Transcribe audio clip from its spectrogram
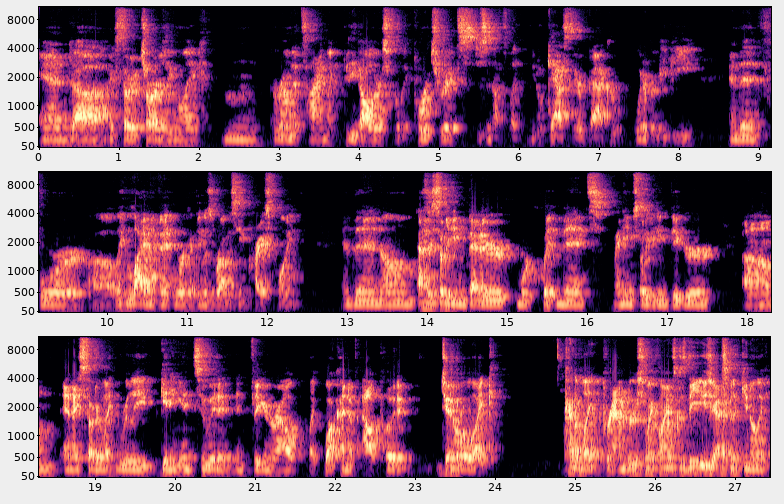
And uh, I started charging like mm, around that time, like fifty dollars for like portraits, just enough to like you know gas their back or whatever it may be. And then for uh, like live event work, I think it was around the same price point. And then um, as I started getting better, more equipment, my name started getting bigger, um, and I started like really getting into it and, and figuring out like what kind of output and general like kind of like parameters for my clients because they usually ask me like you know like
